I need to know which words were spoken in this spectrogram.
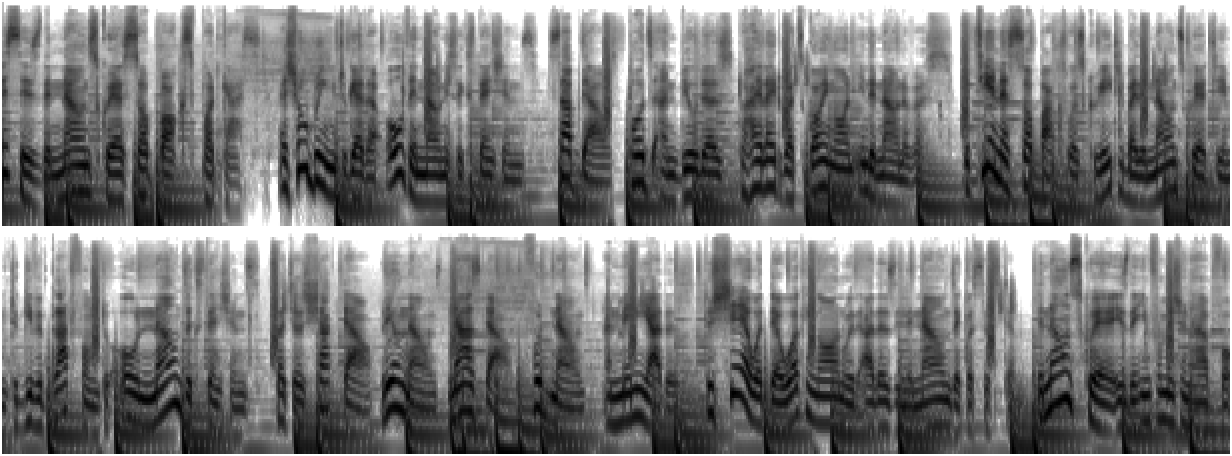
This is the Noun Square Soapbox podcast, a show bringing together all the Nounish extensions, subDAOs, pods, and builders to highlight what's going on in the Nouniverse. The TNS Soapbox was created by the Noun Square team to give a platform to all Nouns extensions such as SharkDAO, Lil Nouns, NasDAO, Food Nouns, and many others to share what they're working on with others in the Nouns ecosystem. The Noun Square is the information hub for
